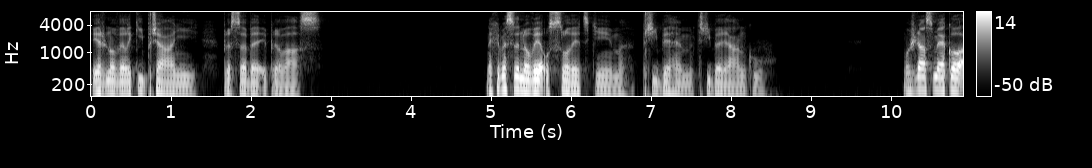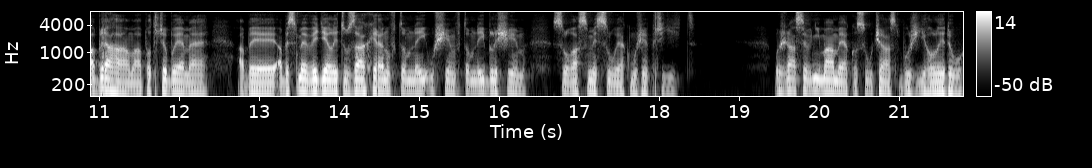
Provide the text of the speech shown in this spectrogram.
jedno veliký přání pro sebe i pro vás. Nechme se nově oslovit tím příběhem tří beránků. Možná jsme jako Abraham a potřebujeme, aby, aby jsme viděli tu záchranu v tom nejužším, v tom nejbližším slova smyslu, jak může přijít. Možná se vnímáme jako součást božího lidu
